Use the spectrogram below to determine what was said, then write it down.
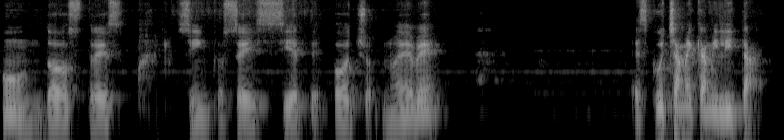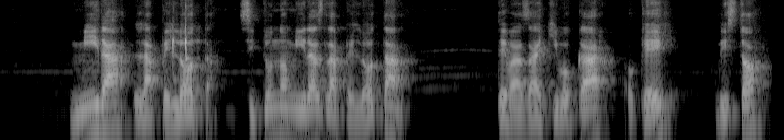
1, 2, 3, 5, 6, 7, 8, 9. Escúchame, Camilita. Mira la pelota. Si tú no miras la pelota, te vas a equivocar. ¿Ok? ¿Listo?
